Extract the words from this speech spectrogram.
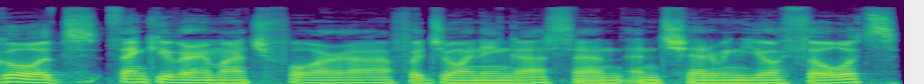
Good. Thank you very much for uh, for joining us and, and sharing your thoughts.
